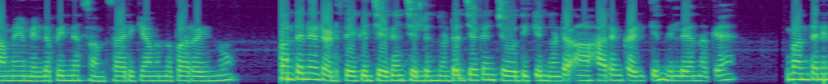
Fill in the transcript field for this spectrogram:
സമയമില്ല പിന്നെ സംസാരിക്കാമെന്ന് പറയുന്നു. വന്ദനയുടെ അടുത്തേക്ക് ജഗൻ ചെല്ലുന്നുണ്ട് ജഗൻ ചോദിക്കുന്നുണ്ട് ആഹാരം കഴിക്കുന്നില്ല എന്നൊക്കെ. വന്ദന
